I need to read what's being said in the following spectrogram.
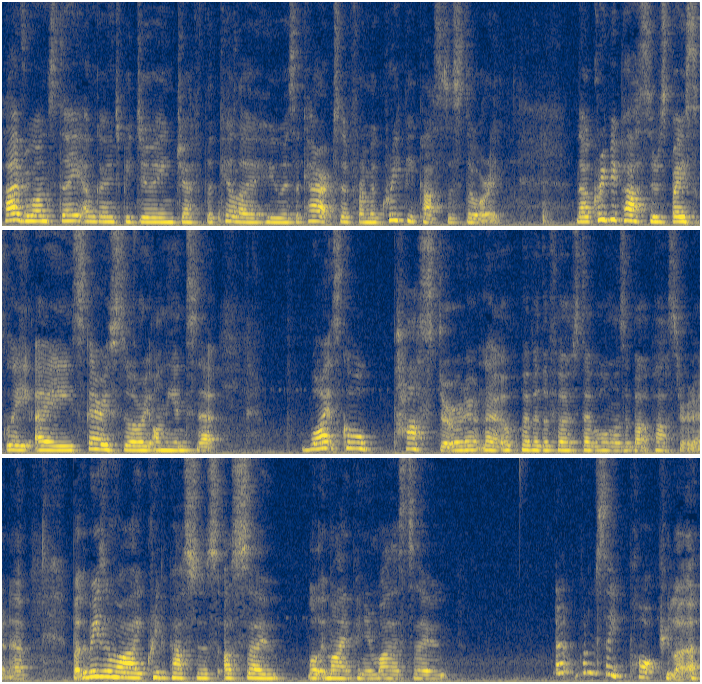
Hi everyone, today I'm going to be doing Jeff the Killer, who is a character from a creepypasta story. Now, creepypasta is basically a scary story on the internet. Why it's called pasta, I don't know. Whether the first ever one was about pasta, I don't know. But the reason why creepypastas are so, well, in my opinion, why they're so, I wouldn't say popular,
